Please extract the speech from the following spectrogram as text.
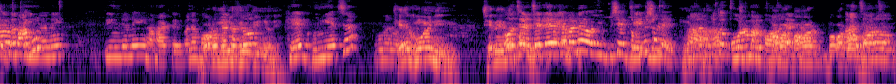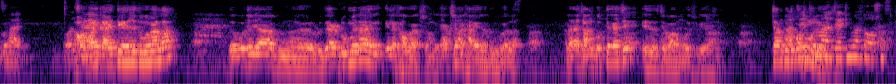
সেজো বাবুর- তিনজনেই তিনজনেই হার্টে মানে বড় মেজো খেয়ে ঘুমিয়েছে ঘুমের খেয়ে ঘুমায়নি। ছেলে মানে ওই না, ওর। বাবার বাবার আমার ভাই গাড়ি থেকে এসেছে দুপুরবেলা। তো বলছে যা দেখ ডুব মেরা এলে খাব একসঙ্গে। একসঙ্গে খাই আর দুপুরবেলা। রাজা চান করতে গেছে এসে বাবা মরে শুয়ে আছে। চান করতে কত মরে জেঠিমা তো অসুস্থ।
